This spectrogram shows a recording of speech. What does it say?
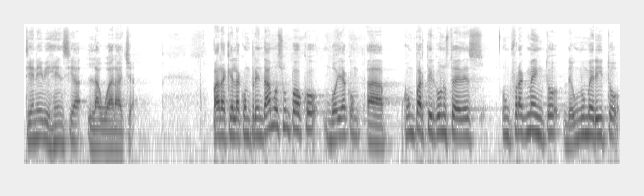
tiene vigencia la guaracha. Para que la comprendamos un poco, voy a, a compartir con ustedes un fragmento de un numerito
